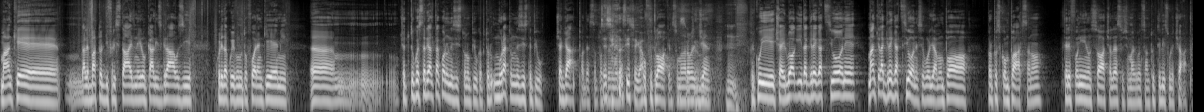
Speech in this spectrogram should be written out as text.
ma anche dalle battle di freestyle nei locali sgrausi, quelli da cui è venuto fuori anche Emi. Ehm, cioè tutte queste realtà qua non esistono più, capito? Il muretto non esiste più, c'è Gap adesso al posto Sì, del sì, muretto. sì, c'è Gap. O Footlocker, insomma, una roba del genere. Per cui cioè, i luoghi d'aggregazione, ma anche l'aggregazione, se vogliamo, è un po' proprio scomparsa, no? Telefonino, il social, adesso ci stanno tutti lì sulle chat.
